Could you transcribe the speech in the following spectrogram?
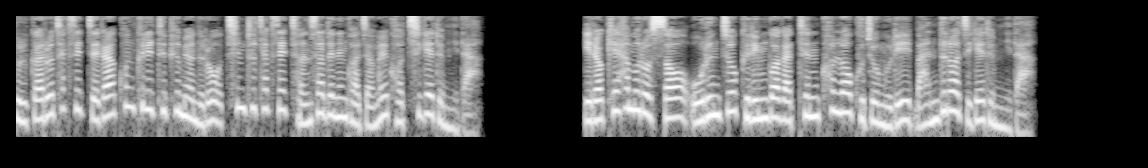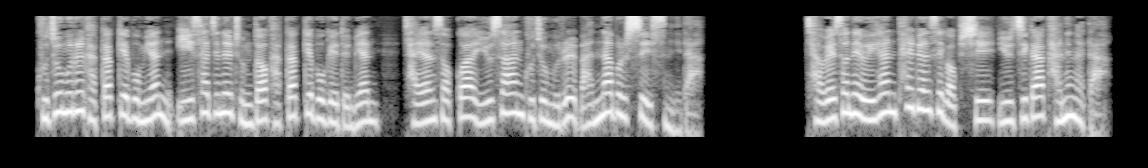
돌가루 착색제가 콘크리트 표면으로 침투 착색 전사되는 과정을 거치게 됩니다. 이렇게 함으로써 오른쪽 그림과 같은 컬러 구조물이 만들어지게 됩니다. 구조물을 가깝게 보면 이 사진을 좀 더 가깝게 보게 되면 자연석과 유사한 구조물을 만나볼 수 있습니다. 자외선에 의한 탈변색 없이 유지가 가능하다.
